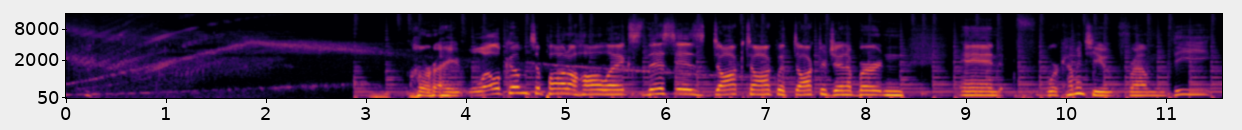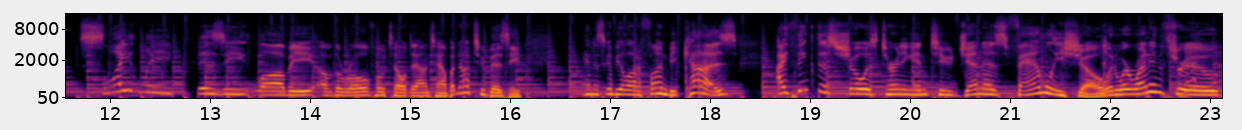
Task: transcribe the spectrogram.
All right, welcome to Podaholics. This is Doc Talk with Dr. Jenna Burton, and we're coming to you from the slightly busy lobby of the Rove Hotel downtown, but not too busy. And it's going to be a lot of fun because I think this show is turning into Jenna's family show, and we're running through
